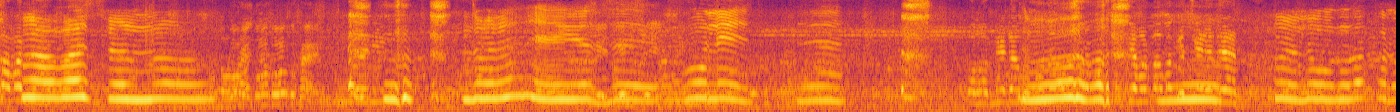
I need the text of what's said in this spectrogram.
বাবার বাবার জন্য ধরে নিয়ে গেছে পুলিশ হ্যাঁ। বলো ম্যাডাম আমার বাবাকে ছেড়ে দেন। অনুরোধ করে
